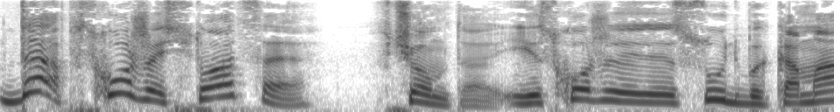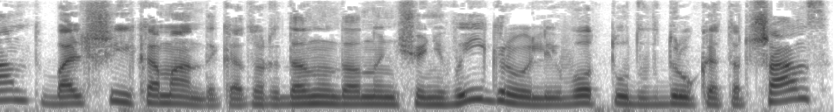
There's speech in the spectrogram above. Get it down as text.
да, схожая ситуация. В чем-то. И схожие судьбы команд, большие команды, которые давно-давно ничего не выигрывали, и вот тут вдруг этот шанс.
